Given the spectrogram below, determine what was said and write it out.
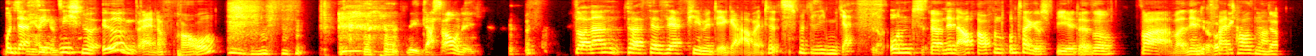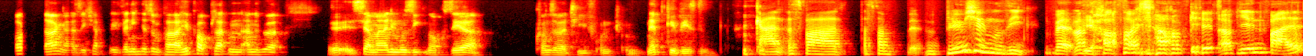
Und, und das, singt nicht nur irgendeine Frau. nee, das auch nicht. Sondern du hast ja sehr viel mit ihr gearbeitet, mit der lieben Yes. Genau. Und wir haben den auch rauf und runter gespielt. Also, es war aber in den ja, 2000ern. Ich sagen, also ich habe, wenn ich mir so ein paar Hip-Hop-Platten anhöre, äh, ist ja meine Musik noch sehr konservativ und, und nett gewesen. Gar, das war, das war Blümchenmusik, was, ja. heute abgeht, auf jeden Fall.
